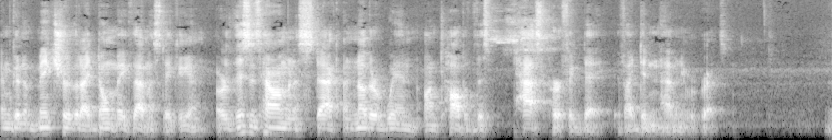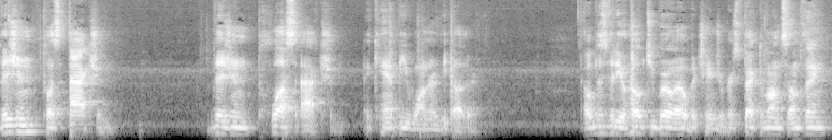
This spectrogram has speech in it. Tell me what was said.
am going to make sure that I don't make that mistake again. Or this is how I'm going to stack another win on top of this past perfect day if I didn't have any regrets. Vision plus action. Vision plus action. It can't be one or the other. I hope this video helped you, bro. I hope it changed your perspective on something.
